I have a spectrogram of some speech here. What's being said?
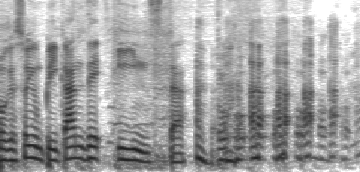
porque soy un picante insta.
